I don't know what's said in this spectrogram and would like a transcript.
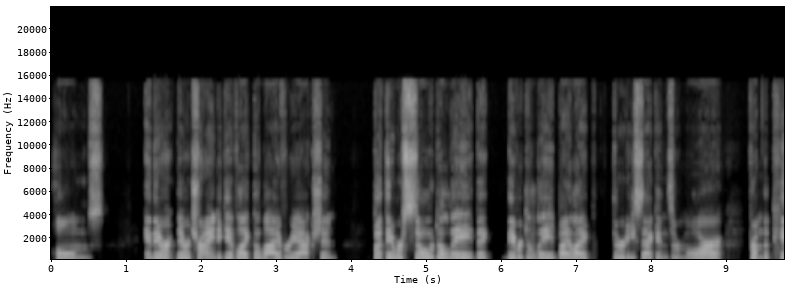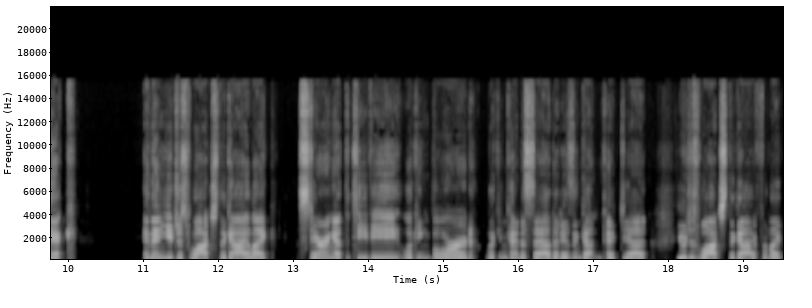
homes, and they were they were trying to give like the live reaction, but they were so delayed. Like they were delayed by like 30 seconds or more from the pick. And then you just watch the guy like staring at the TV, looking bored, looking kind of sad that he hasn't gotten picked yet. You would just watch the guy for like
